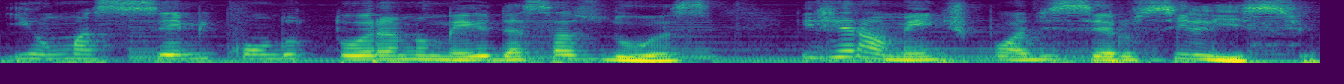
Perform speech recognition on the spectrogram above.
e uma semicondutora no meio dessas duas, que geralmente pode ser o silício.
